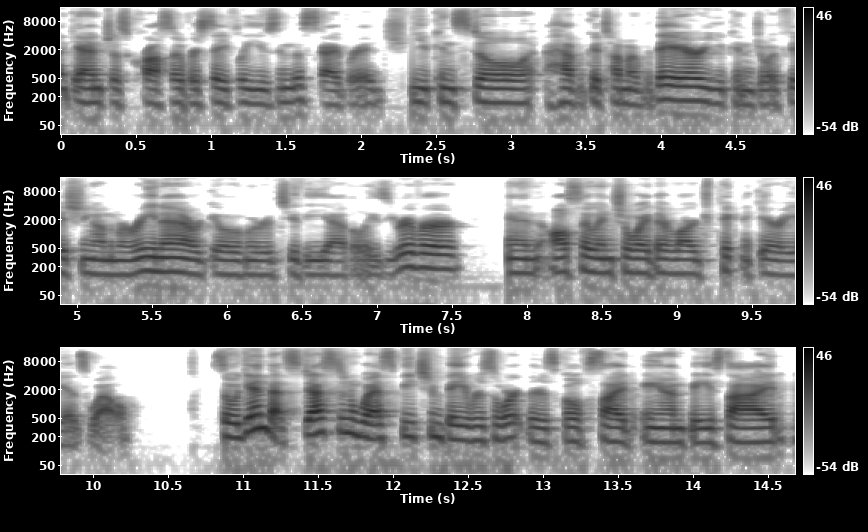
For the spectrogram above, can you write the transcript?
again, just cross over safely using the Sky Bridge. You can still have a good time over there. You can enjoy fishing on the marina or go over to the, uh, the Lazy River and also enjoy their large picnic area as well. So again, that's Destin West Beach and Bay Resort. There's Gulf Side and Bayside.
